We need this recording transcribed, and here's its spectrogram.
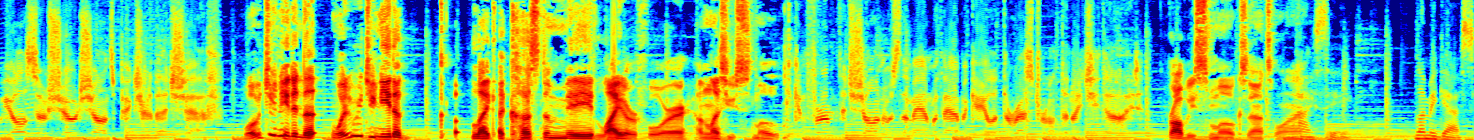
We also showed Sean's picture to that chef. What would you need a what would you need a like a custom made lighter for unless you smoke? Confirmed that Sean was the man with Abigail at the restaurant the night she died. Probably smokes, that's why. I see. Let me guess.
